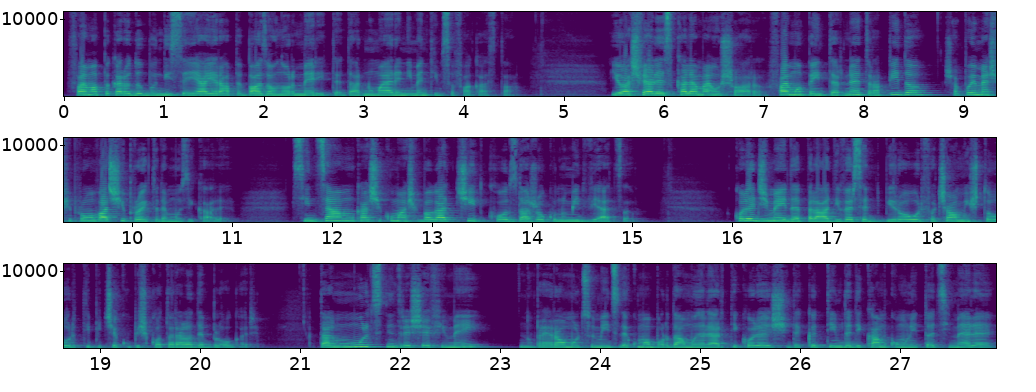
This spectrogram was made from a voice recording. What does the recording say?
Faima pe care o dobândise ea era pe baza unor merite, dar nu mai are nimeni timp să facă asta. Eu aș fi ales calea mai ușoară, faimă pe internet, rapidă, și apoi mi-aș fi promovat și proiectele muzicale. Simțeam ca și cum aș fi băgat cheat codes la jocul numit viață. Colegii mei de pe la diverse birouri făceau miștouri tipice cu pișcotăreală de blogări. Dar mulți dintre șefii mei nu prea erau mulțumiți de cum abordam unele articole și de cât timp dedicam comunității mele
